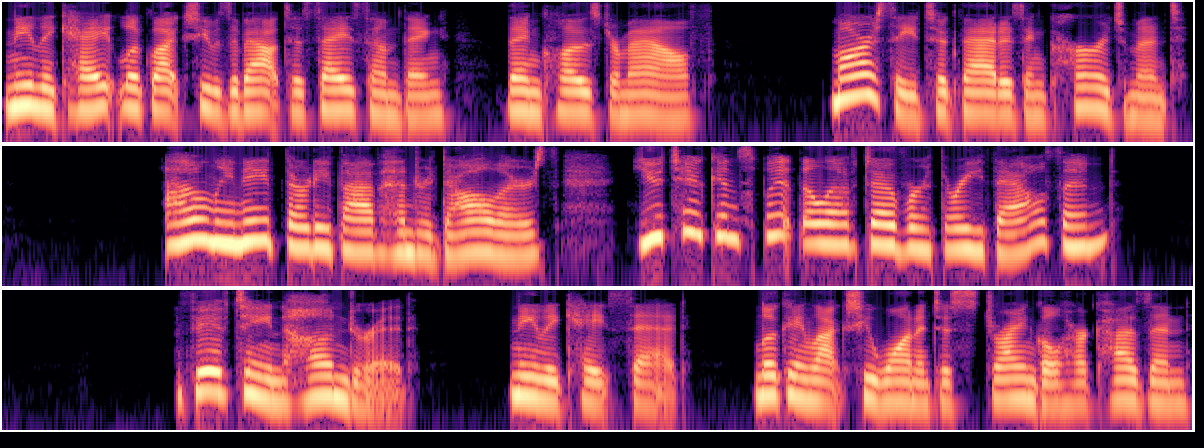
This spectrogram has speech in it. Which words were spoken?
Neely Kate looked like she was about to say something, then closed her mouth. Marcy took that as encouragement. I only need $3,500. You two can split the leftover 3000 Fifteen hundred, Neely Kate said, looking like she wanted to strangle her cousin.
